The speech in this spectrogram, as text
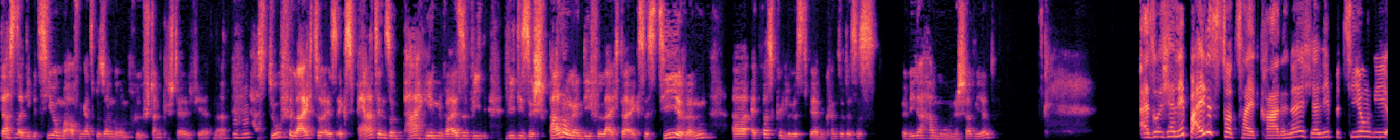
dass mhm. da die Beziehung mal auf einen ganz besonderen Prüfstand gestellt wird. Ne? Mhm. Hast du vielleicht so als Expertin so ein paar Hinweise, wie, wie diese Spannungen, die vielleicht da existieren, äh, etwas gelöst werden können, sodass es wieder harmonischer wird? Also ich erlebe beides zurzeit gerade. Ne? Ich erlebe Beziehungen, die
